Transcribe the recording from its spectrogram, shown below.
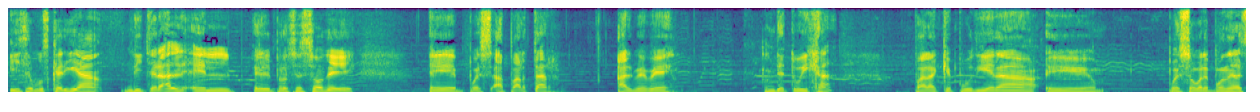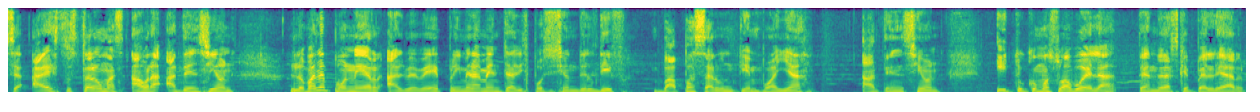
y se buscaría literal el, proceso de eh, pues apartar al bebé de tu hija para que pudiera eh, pues sobreponerse a estos traumas. Ahora, atención, lo van a poner al bebé primeramente a disposición del DIF. Va a pasar un tiempo allá. Atención. Y tú como su abuela tendrás que pelear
